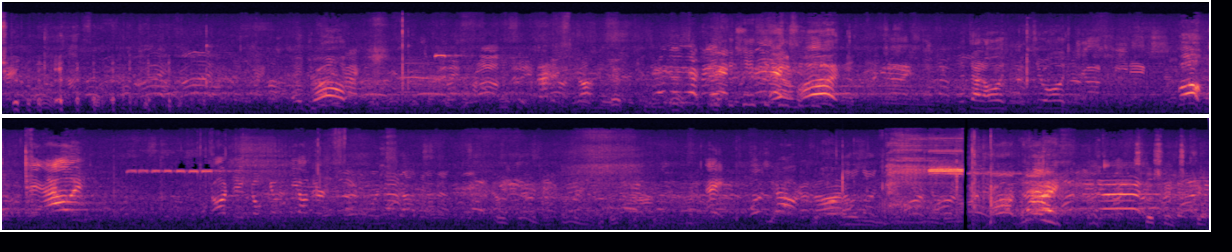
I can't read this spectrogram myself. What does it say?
Hey, Allie! Dodgy, go give it the under. Hey, close down. Especially when it's close.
